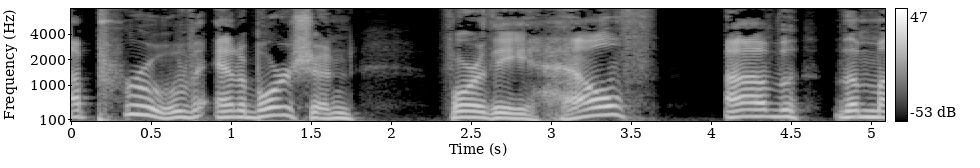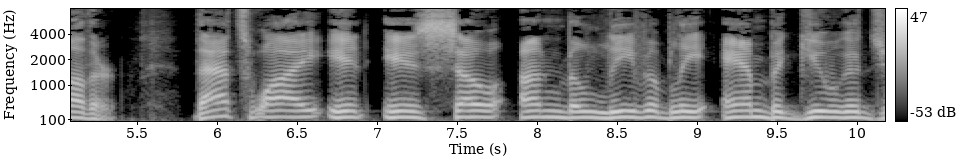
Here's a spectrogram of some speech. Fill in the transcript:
approve an abortion for the health of the mother. That's why it is so unbelievably ambiguous.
